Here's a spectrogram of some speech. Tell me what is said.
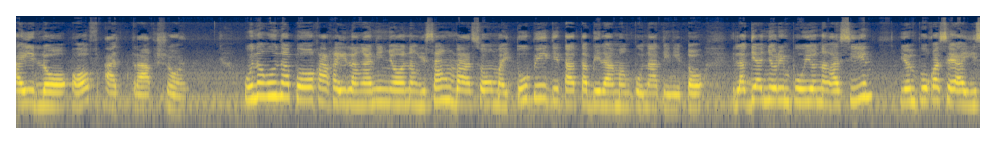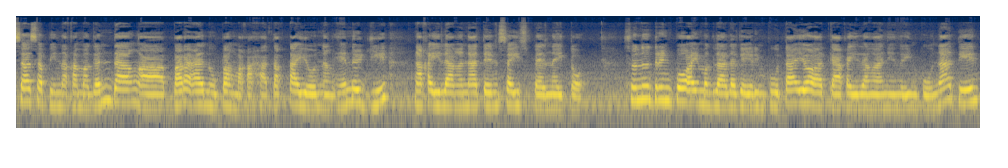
ay Law of Attraction. Unang-una po, kakailangan ninyo ng isang basong may tubig, itatabi lamang po natin ito. Ilagyan nyo rin po yun ng asin. Yun po kasi ay isa sa pinakamagandang ah, paraan upang makahatak tayo ng energy na kailangan natin sa spell na ito. Sunod rin po ay maglalagay rin po tayo at kakailanganin rin po natin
